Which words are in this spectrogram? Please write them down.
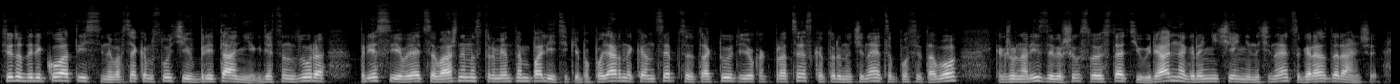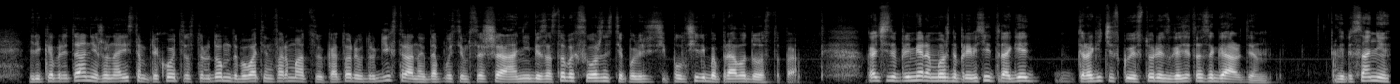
Все это далеко от истины, во всяком случае в Британии, где цензура прессы является важным инструментом политики. Популярная концепция трактует ее как процесс, который начинается после того, как журналист завершил свою статью. Реально ограничения начинаются гораздо раньше. В Великобритании журналистам приходится с трудом добывать информацию, которую в других странах, допустим в США, они без особых сложностей получили бы право доступа. В качестве примера можно привести траги... трагическую историю из газеты The Guardian. В описании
